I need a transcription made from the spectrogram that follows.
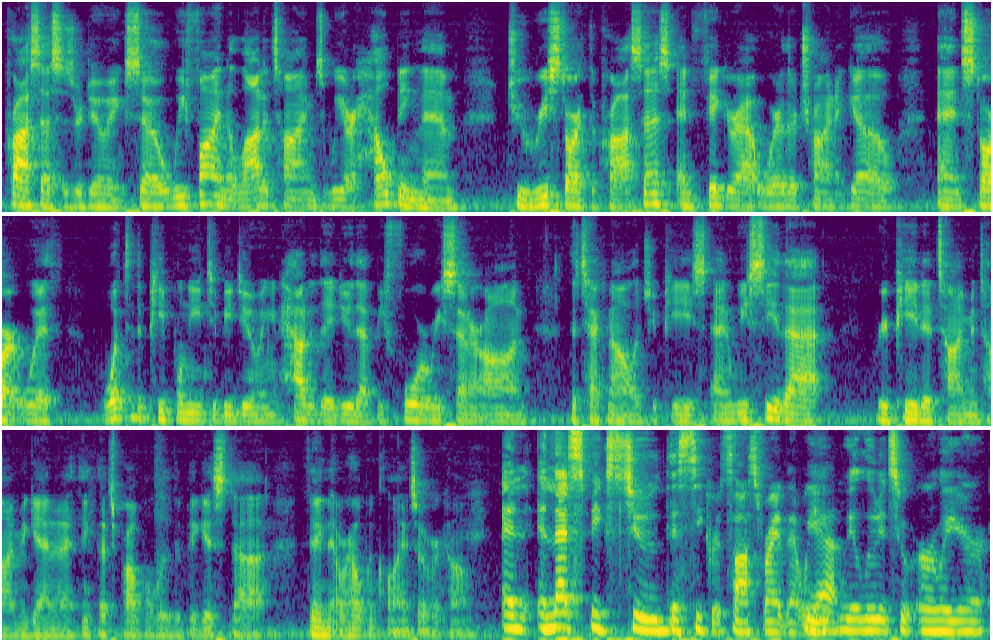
processes are doing. So we find a lot of times we are helping them to restart the process and figure out where they're trying to go and start with what do the people need to be doing and how do they do that before we center on the technology piece. And we see that repeated time and time again. And I think that's probably the biggest uh, thing that we're helping clients overcome. and and that speaks to the secret sauce right that we, Yeah. we alluded to earlier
